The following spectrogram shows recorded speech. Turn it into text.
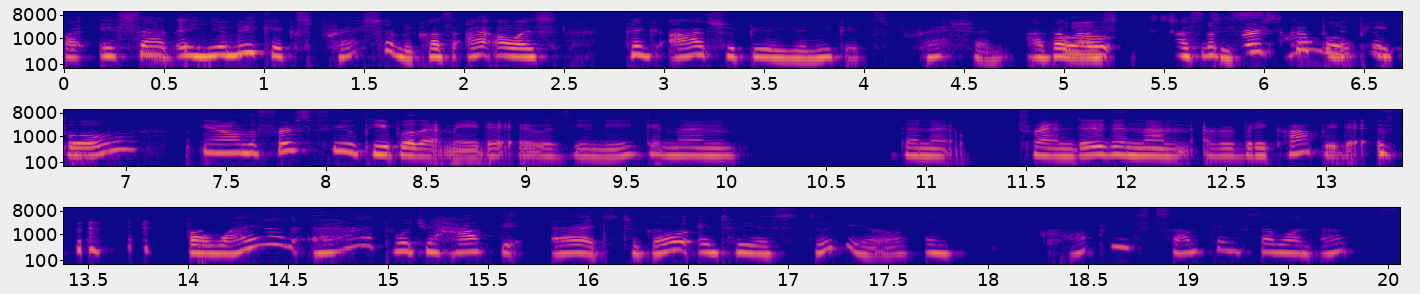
but is that a unique expression? Because I always think art should be a unique expression. Otherwise, well, it's just the first couple people. You know, the first few people that made it, it was unique, and then then it trended, and then everybody copied it. but why on earth would you have the urge to go into your studio and copy something someone else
